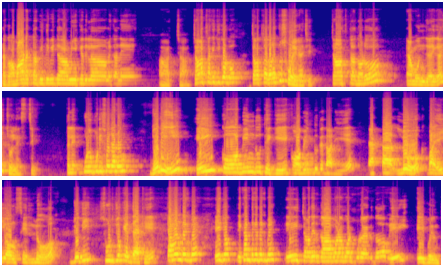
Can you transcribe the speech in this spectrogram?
দেখো, আবার একটা পৃথিবীটা আমি এঁকে দিলাম এখানে। আচ্ছা চাঁদটাকে কি করব? চাঁদটা ধরো একটু সরে গেছে। চাঁদটা ধরো এমন জায়গায় চলে এসছে। তাহলে পুরোপুরি সোজা নেই। যদি এই ক বিন্দু থেকে, ক বিন্দুতে দাঁড়িয়ে একটা লোক বা এই অংশের লোক যদি সূর্যকে দেখে, কেমন দেখবে? এই তো এখান থেকে দেখবে, এই চাঁদের গা বরাবর পুরো একদম এই এই পর্যন্ত।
